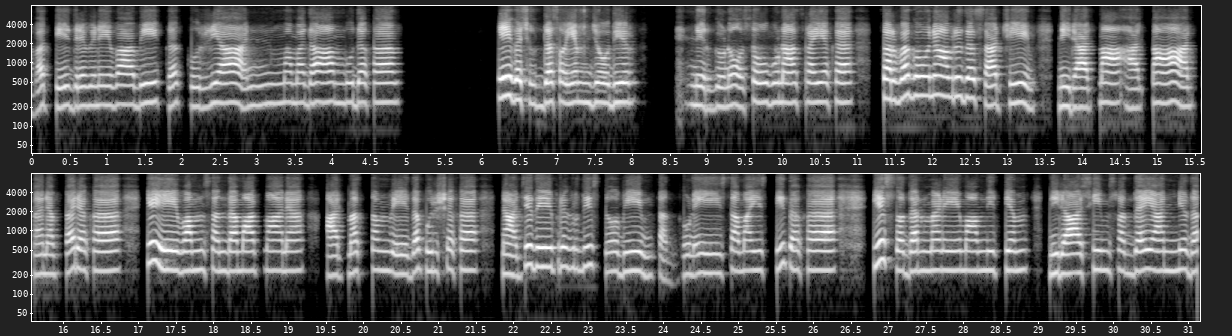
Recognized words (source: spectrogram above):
अपत्ये द्रविणे वापि कुर्यान्ममदाम्बुदः एकशुद्धस्वयं ज्योतिर्निर्गुणोऽसौ गुणाश्रयः സർവഗുണാവൃത സാക്ഷീം നിരാത്മാ ആത്മാത്മനപരക ഏവം സന്തമാത്മാന ആത്മസ്ഥം വേദപുരുഷ. നാജ്യതേ പ്രകൃതിസ്നോഭീം തദ്ഗുണൈ സമയസ്ഥിത. യസ്വധർമ്മണേ മാം നിത്യം നിരാശീം ശ്രദ്ധയാന്യുത.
